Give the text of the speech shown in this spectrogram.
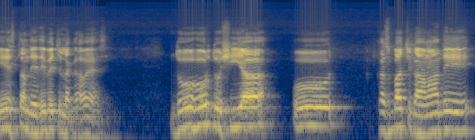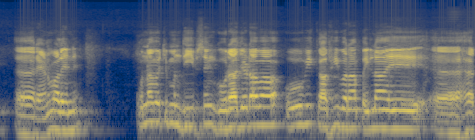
ਇਸ ਧੰਦੇ ਦੇ ਵਿੱਚ ਲੱਗਾ ਹੋਇਆ ਸੀ। ਦੋ ਹੋਰ ਦੋਸ਼ੀ ਆ ਉਹ ਕਸਬਾ ਚਗਾਵਾਂ ਦੇ ਰਹਿਣ ਵਾਲੇ ਨੇ। ਉਹਨਾਂ ਵਿੱਚ ਮਨਦੀਪ ਸਿੰਘ ਗੋਰਾ ਜਿਹੜਾ ਵਾ ਉਹ ਵੀ ਕਾਫੀ ਵਾਰਾਂ ਪਹਿਲਾਂ ਇਹ ਅ,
